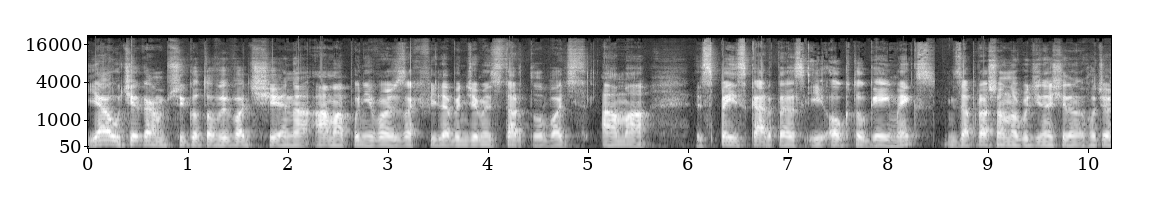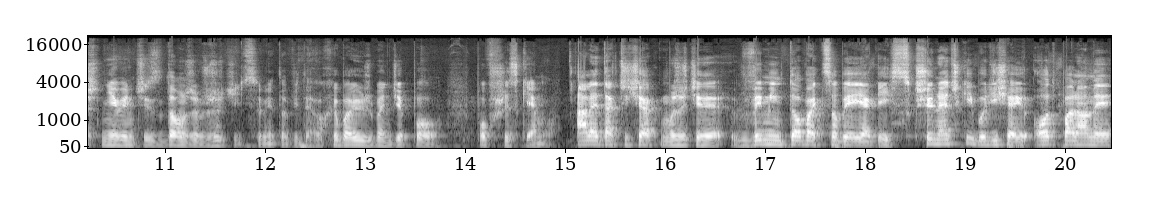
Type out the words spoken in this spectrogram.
Ja uciekam przygotowywać się na AMA, ponieważ za chwilę będziemy startować z AMA. Space Cartels i Octo GameX. Zapraszam na godzinę 7, chociaż nie wiem, czy zdążę wrzucić sobie to wideo. Chyba już będzie po, po wszystkiemu. Ale tak czy siak możecie wymintować sobie jakieś skrzyneczki, bo dzisiaj odpalamy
